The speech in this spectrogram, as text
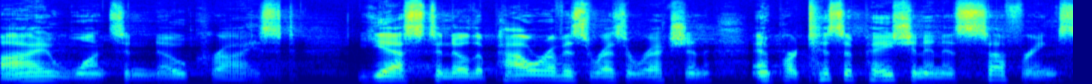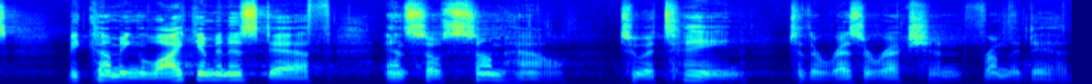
I want to know Christ. Yes, to know the power of his resurrection and participation in his sufferings, becoming like him in his death, and so somehow to attain to the resurrection from the dead.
